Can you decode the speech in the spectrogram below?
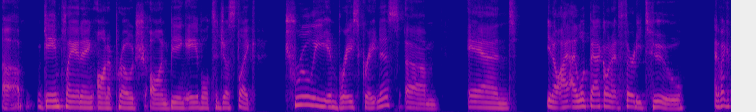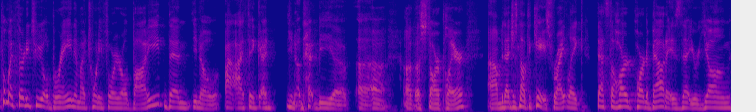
uh, game planning, on approach, on being able to just like truly embrace greatness. Um, and you know, I, I look back on it 32, and if I could put my 32 year old brain in my 24 year old body, then you know, I, I think I, you know, that'd be a a, a star player. Um, but that's just not the case, right? Like that's the hard part about it is that you're young,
